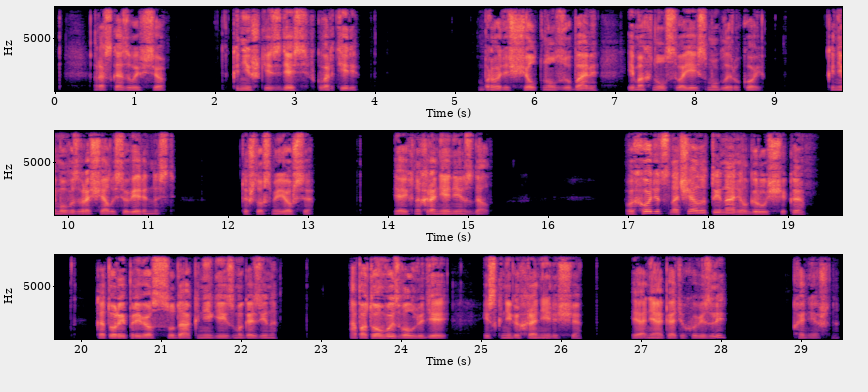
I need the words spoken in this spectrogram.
рассказывай все. Книжки здесь, в квартире? Броди щелкнул зубами и махнул своей смуглой рукой. К нему возвращалась уверенность. — Ты что, смеешься? Я их на хранение сдал. — Выходит, сначала ты нанял грузчика, который привез сюда книги из магазина, а потом вызвал людей из книгохранилища, и они опять их увезли? — Конечно.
